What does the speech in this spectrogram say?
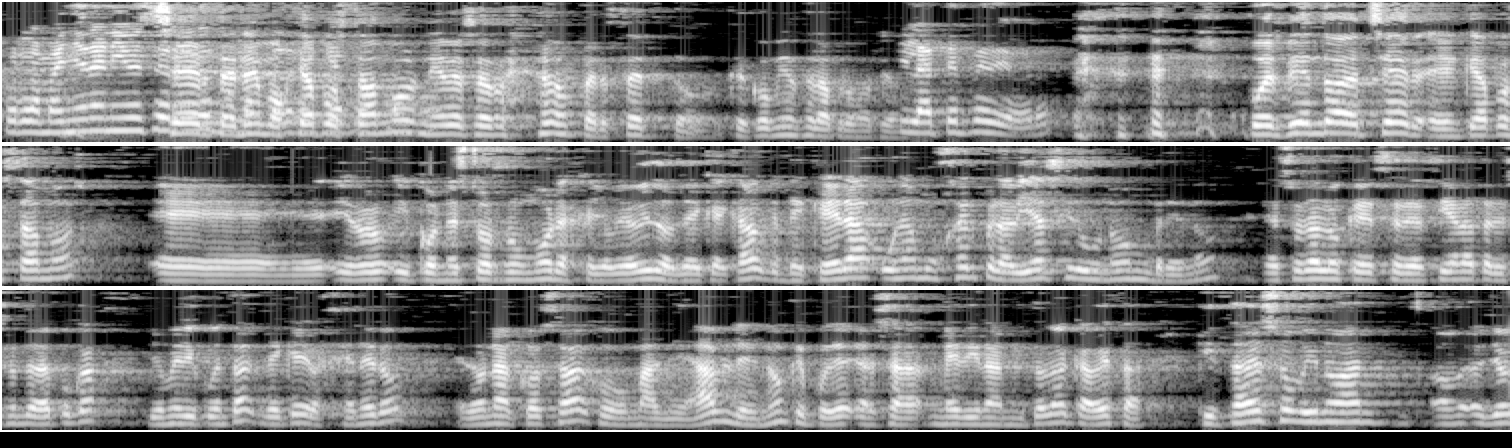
Por la mañana Nieves Herrero. La tenemos que apostamos, apostamos. Nieves Herrero, perfecto, que comience la promoción. Y la TP de oro. Pues viendo a Cher en qué apostamos, eh, y, y con estos rumores que yo había oído de que, claro, de que era una mujer pero había sido un hombre, ¿no? Eso era lo que se decía en la televisión de la época. Yo me di cuenta de que el género era una cosa como maleable, ¿no? Que podía, o sea, me dinamitó la cabeza. Quizá eso vino a, yo,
